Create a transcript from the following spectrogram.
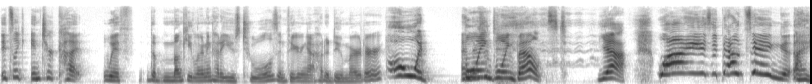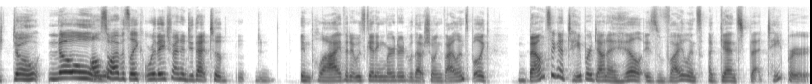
It's like intercut with the monkey learning how to use tools and figuring out how to do murder. Oh, it And boing a- boing bounced. Yeah. Why is it bouncing? I don't know. Also, I was like, were they trying to do that to imply that it was getting murdered without showing violence? But like, bouncing a tapir down a hill is violence against that tapir.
